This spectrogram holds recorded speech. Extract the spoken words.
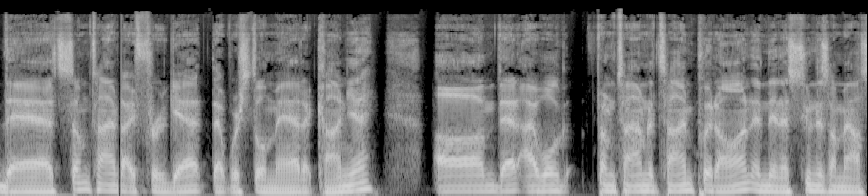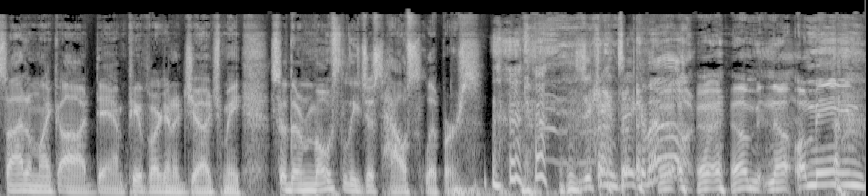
that sometimes I forget that we're still mad at Kanye. Um, that I will from time to time put on, and then as soon as I'm outside, I'm like, oh damn, people are gonna judge me. So they're mostly just house slippers. you can't take them out. I mean, no, I mean,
